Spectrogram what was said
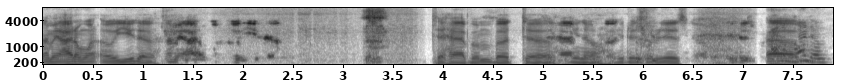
I mean, I don't want OU to I mean I don't want to either. to have them, but uh, you know, it is what it is. I don't Um, mind them.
